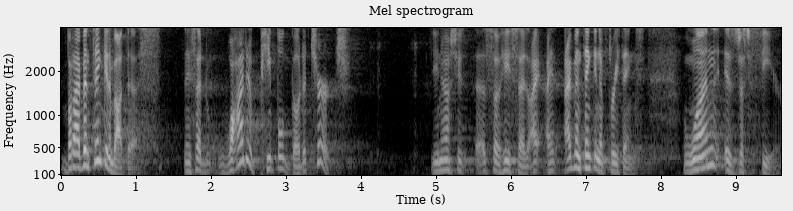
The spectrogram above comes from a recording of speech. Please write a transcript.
but I've been thinking about this. they said, Why do people go to church? You know, uh, so he said, I, I, I've been thinking of three things. One is just fear.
